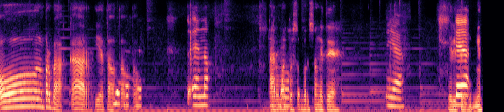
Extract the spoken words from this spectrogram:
Oh, lemper bakar. Iya tahu Iya. tahu tahu. Itu enak. Aroma gosong-gosong itu ya. iya. Jadi Kayak- pengen.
